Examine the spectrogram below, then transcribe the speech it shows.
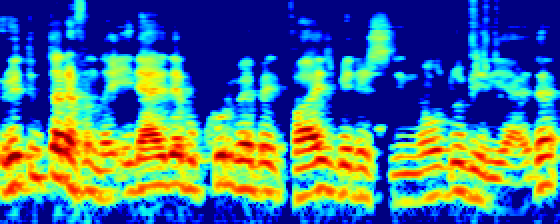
Üretim tarafında ileride bu kur ve faiz belirsizliğinin olduğu bir yerde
